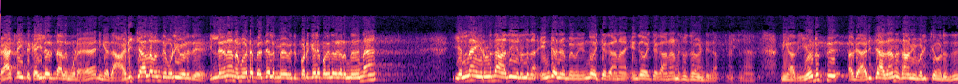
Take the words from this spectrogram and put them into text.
பேட்லைட் கையில இருந்தாலும் கூட நீங்க அதை அடிச்சால வந்து ஒளி வருது. இல்லைன்னா நம்ம கிட்ட பெத்தல படுக்கையில பக்கத்தில் கிடந்ததுன்னா எல்லாம் இருள் தான் அது இருள் தான் எங்க அது எங்க வச்ச காணா எங்க வச்ச காணான்னு சுத்த வேண்டியதுதான். சரிங்களா? நீங்க அதை எடுத்து அப்படி அடிச்சாதானே சாமி வெளிச்சம் வருது.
